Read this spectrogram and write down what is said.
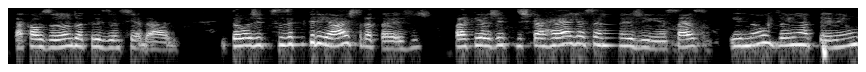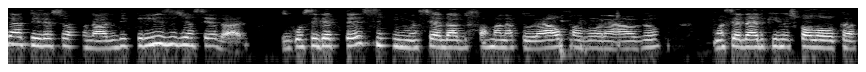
está causando a crise de ansiedade. Então, a gente precisa criar estratégias para que a gente descarregue essa energia excesso e não venha a ter nenhum gatilho acionado de crise de ansiedade. A gente consiga ter, sim, uma ansiedade de forma natural, favorável, uma ansiedade que nos coloca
